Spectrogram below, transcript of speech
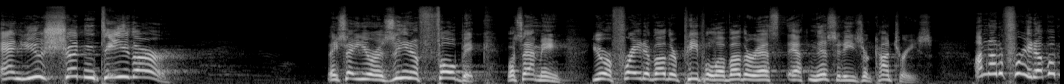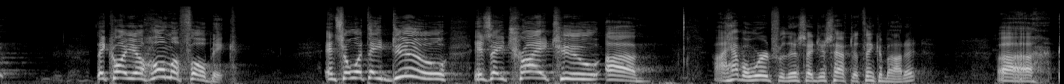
And you shouldn't either. They say you're a xenophobic. What's that mean? You're afraid of other people of other ethnicities or countries. I'm not afraid of them. They call you homophobic. And so what they do is they try to, uh, I have a word for this, I just have to think about it. Uh,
